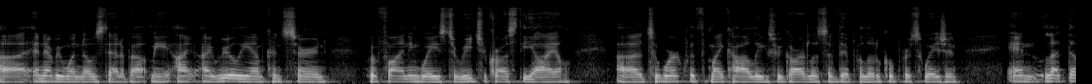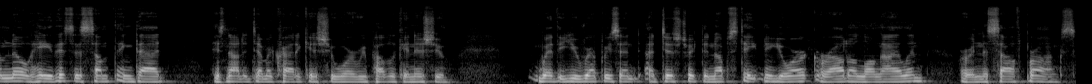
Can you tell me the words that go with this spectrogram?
uh, and everyone knows that about me. I, I really am concerned We're finding ways to reach across the aisle, uh, to work with my colleagues, regardless of their political persuasion, and let them know hey, this is something that is not a Democratic issue or a Republican issue. Whether you represent a district in upstate New York or out on Long Island or in the South Bronx,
